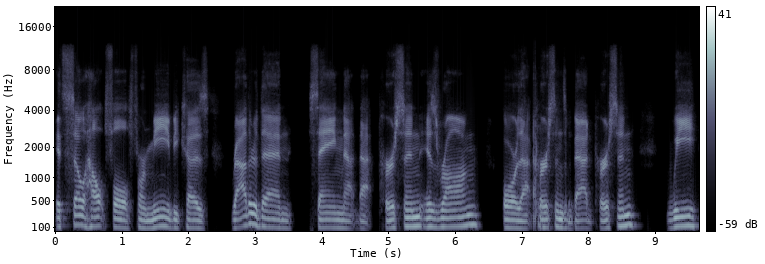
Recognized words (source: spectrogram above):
it's so helpful for me because rather than saying that that person is wrong or that person's a bad person, we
